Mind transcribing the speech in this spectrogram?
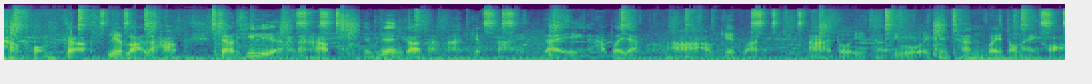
ครับผมก็เรียบร้อยแล้วครับแล้วที่เหลือนะครับเพื่อนๆก็สามารถเก็บสายได้เองนะครับ ว่าอยากอาเอาเกจวัดตัวอีทาง evo extension ไว้ตรงไหนของ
